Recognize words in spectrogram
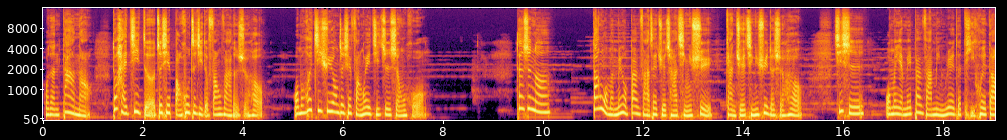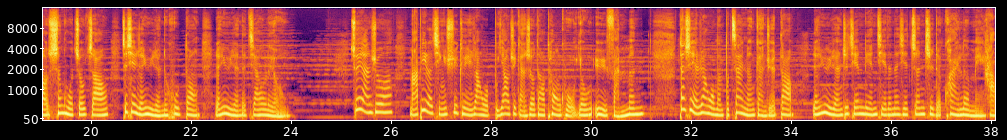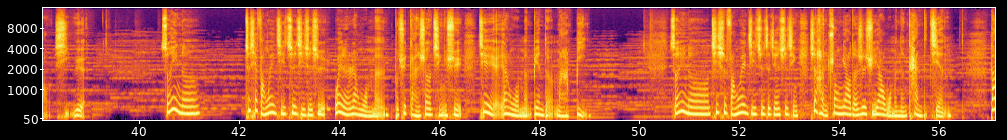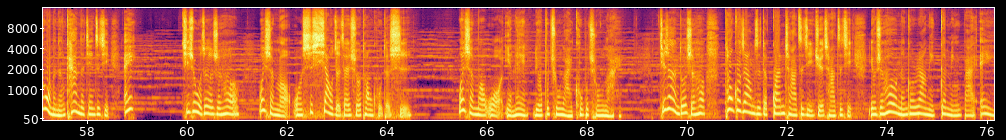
我的大脑都还记得这些保护自己的方法的时候，我们会继续用这些防卫机制生活。但是呢，当我们没有办法在觉察情绪、感觉情绪的时候，其实我们也没办法敏锐的体会到生活周遭这些人与人的互动、人与人的交流。虽然说麻痹了情绪可以让我不要去感受到痛苦、忧郁、烦闷，但是也让我们不再能感觉到人与人之间连接的那些真挚的快乐、美好、喜悦。所以呢，这些防卫机制其实是为了让我们不去感受情绪，却也让我们变得麻痹。所以呢，其实防卫机制这件事情是很重要的，是需要我们能看得见。当我们能看得见自己，哎，其实我这个时候为什么我是笑着在说痛苦的事？为什么我眼泪流不出来、哭不出来？其实很多时候，透过这样子的观察自己、觉察自己，有时候能够让你更明白，哎。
